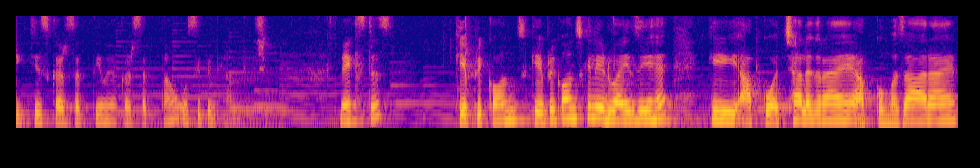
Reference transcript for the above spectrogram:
एक चीज़ कर सकती हूँ या कर सकता हूँ, उसी पे ध्यान दीजिए। नेक्स्ट इज़ केप्रिकॉन्स केप्रिकॉन्स के लिए एडवाइस ये है कि आपको अच्छा लग रहा है, आपको मज़ा आ रहा है,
